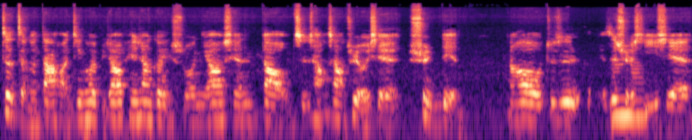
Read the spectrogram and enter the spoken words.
这整个大环境会比较偏向跟你说，你要先到职场上去有一些训练，然后就是也是学习一些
